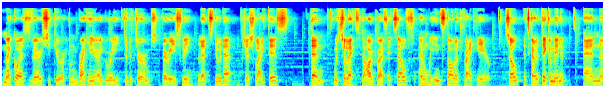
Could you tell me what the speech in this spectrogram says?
macOS is very secure. Right here, agree to the terms very easily. Let's do that, just like this. Then we select the hard drive itself and we install it right here. So it's gonna take a minute and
